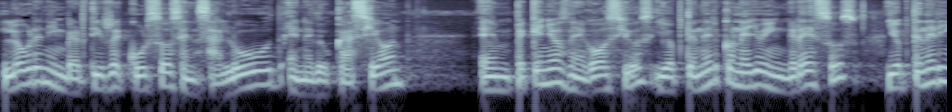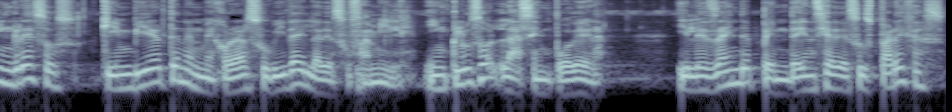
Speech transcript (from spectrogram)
logren invertir recursos en salud, en educación, en pequeños negocios y obtener con ello ingresos y obtener ingresos que invierten en mejorar su vida y la de su familia. Incluso las empodera y les da independencia de sus parejas,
